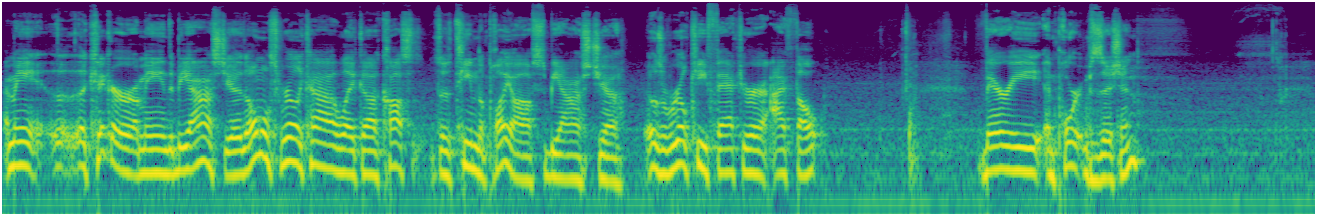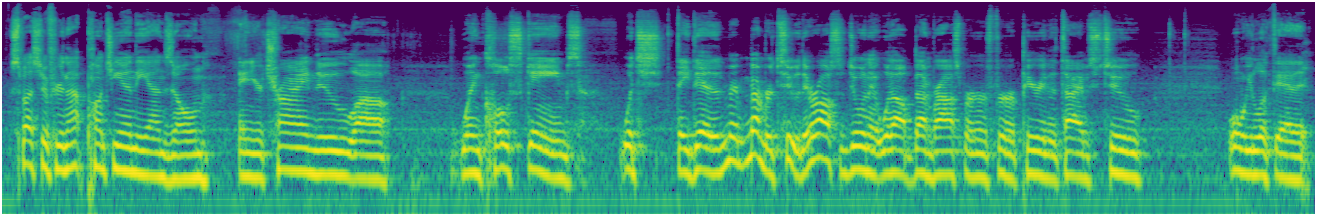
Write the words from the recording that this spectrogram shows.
I mean, the kicker. I mean, to be honest, you, it almost really kind of like uh, cost the team the playoffs. To be honest, you, it was a real key factor. I felt very important position, especially if you're not punching in the end zone and you're trying to uh, win close games, which they did. Remember, too, they were also doing it without Ben Roethlisberger for a period of times, too, when we looked at it.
